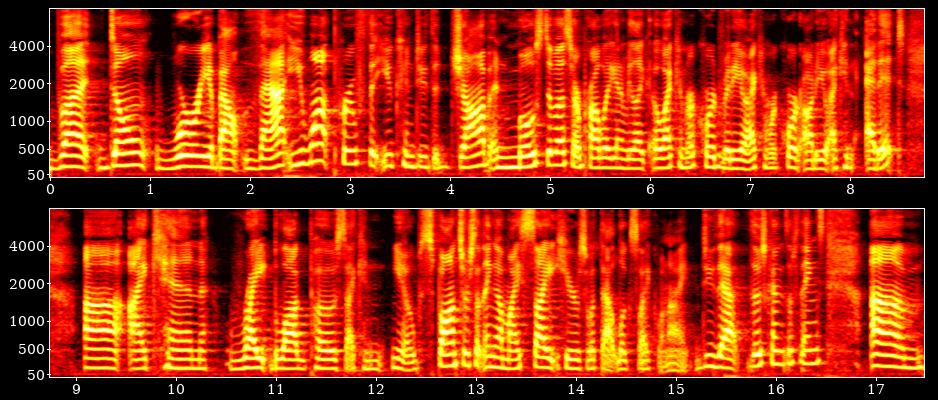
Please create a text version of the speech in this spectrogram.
but don't worry about that. You want proof that you can do the job. And most of us are probably going to be like, oh, I can record video, I can record audio, I can edit. Uh, I can write blog posts. I can, you know, sponsor something on my site. Here's what that looks like when I do that. Those kinds of things. Um,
